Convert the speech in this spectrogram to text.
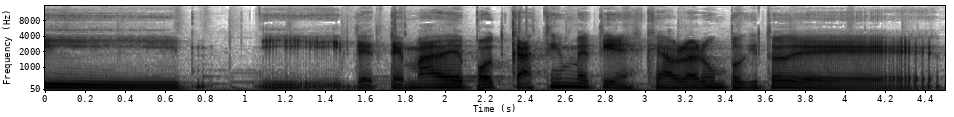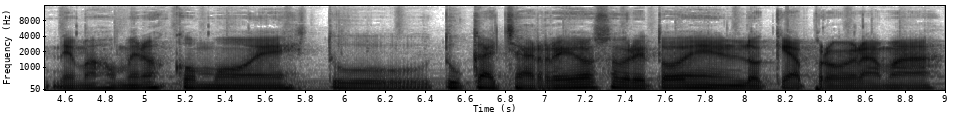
Y, de tema de podcasting me tienes que hablar un poquito de, más o menos cómo es tu, cacharreo, sobre todo en lo que a programa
